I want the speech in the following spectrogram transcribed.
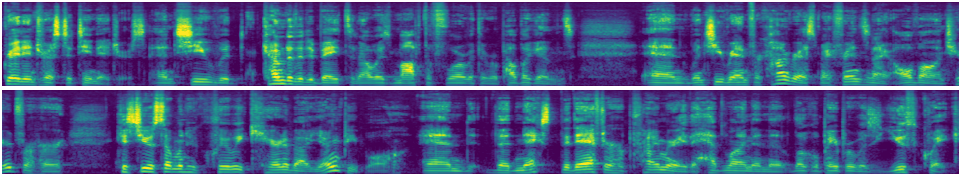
great interest to teenagers. And she would come to the debates and always mop the floor with the Republicans. And when she ran for Congress, my friends and I all volunteered for her because she was someone who clearly cared about young people. And the next, the day after her primary, the headline in the local paper was Youthquake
